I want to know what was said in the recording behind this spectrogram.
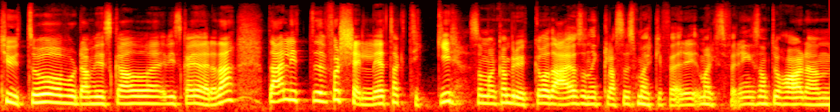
Q2 og hvordan vi skal, vi skal, gjøre det. Det er litt forskjellige taktikker som man kan bruke, og det er jo sånn i klassisk markedsføring. Du har den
